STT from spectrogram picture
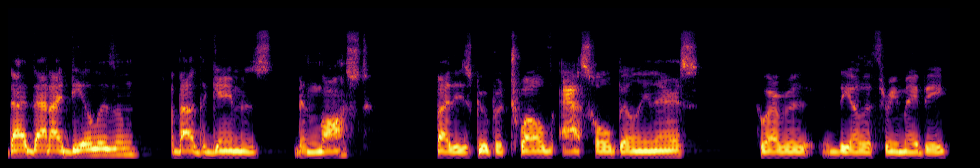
that that idealism about the game has been lost by these group of 12 asshole billionaires whoever the other three may be.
